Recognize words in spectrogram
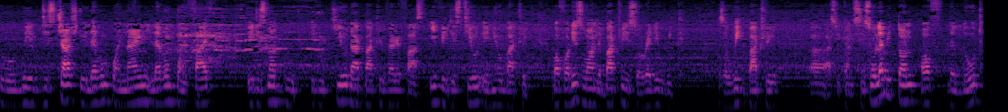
to will discharge to 11.9, 11.5 it is not good. It will kill that battery very fast if it is still a new battery. But for this one the battery is already weak it's a weak battery uh, as you can see. So let me turn off the load.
